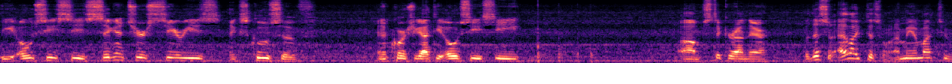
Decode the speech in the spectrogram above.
The OCC Signature Series exclusive. And of course, you got the OCC um, sticker on there. But this, I like this one. I mean, I'm not too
